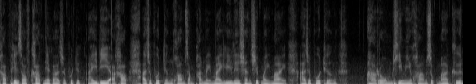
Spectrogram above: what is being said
ครับ Page of Cup เนี่ยก็อาจจะพูดถึงไอเดียครับอาจจะพูดถึงความสัมพันธ์ใหม่ๆ relationship ใหม่ ๆ อาจจะพูดถึง อารมณ์ที่มีความสุขมากขึ้น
